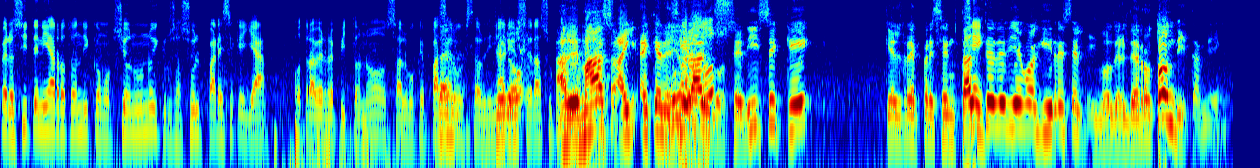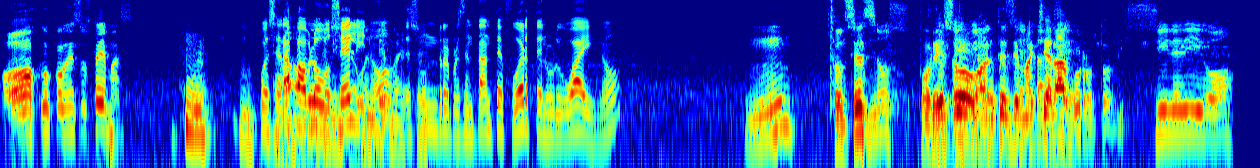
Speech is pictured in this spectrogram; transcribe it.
pero sí tenía a Rotondi como opción uno y Cruz Azul parece que ya, otra vez repito, ¿no? Salvo que pase algo extraordinario, será su Además, hay, hay, que decir algo, se dice que que el representante de Diego Aguirre es el mismo del de Rotondi también. Ojo con esos temas. Hmm. Pues será ah, Pablo Boselli, ¿no? Es un representante fuerte en Uruguay, ¿no? Mm, entonces, por eso antes de Maxi Rotondi. Sí le digo.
